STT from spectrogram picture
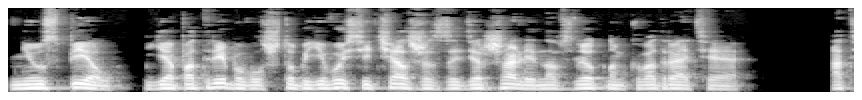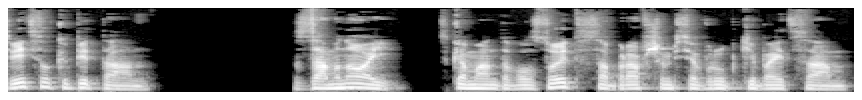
«Не успел. Я потребовал, чтобы его сейчас же задержали на взлетном квадрате», – ответил капитан. «За мной!» – скомандовал Зоид собравшимся в рубке бойцам.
